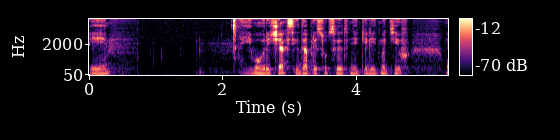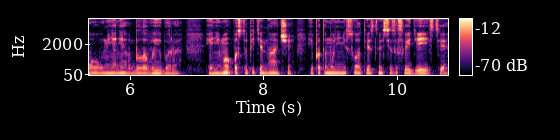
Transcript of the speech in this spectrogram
И его в речах всегда присутствует некий лейтмотив. «О, у меня не было выбора, я не мог поступить иначе, и потому не несу ответственности за свои действия.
